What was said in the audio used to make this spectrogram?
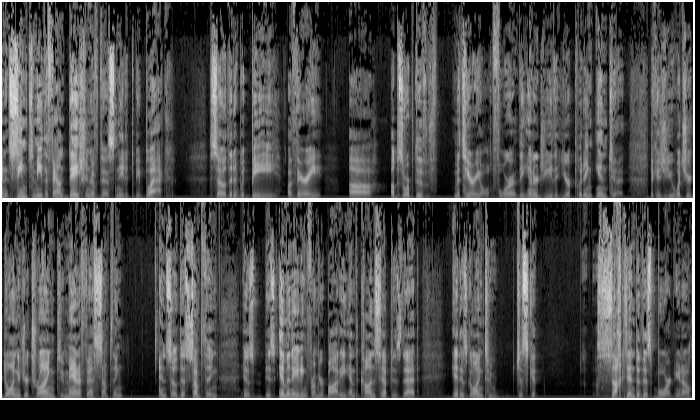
And it seemed to me the foundation of this needed to be black so that it would be a very uh, absorptive material for the energy that you're putting into it. Because you what you're doing is you're trying to manifest something. And so this something is is emanating from your body. And the concept is that it is going to just get sucked into this board you know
